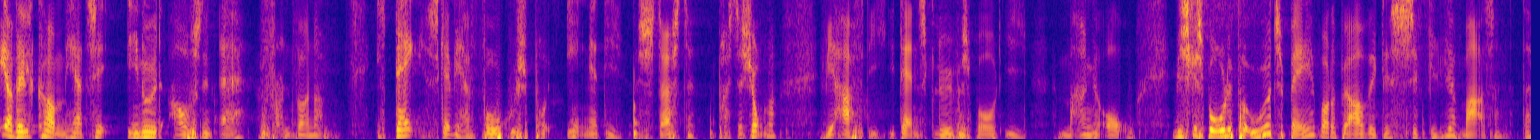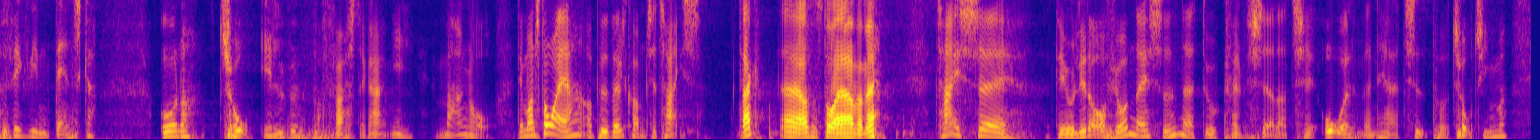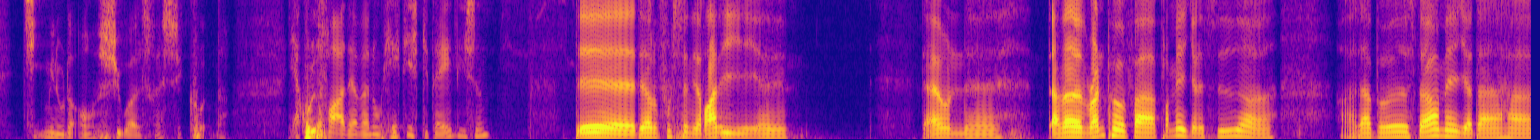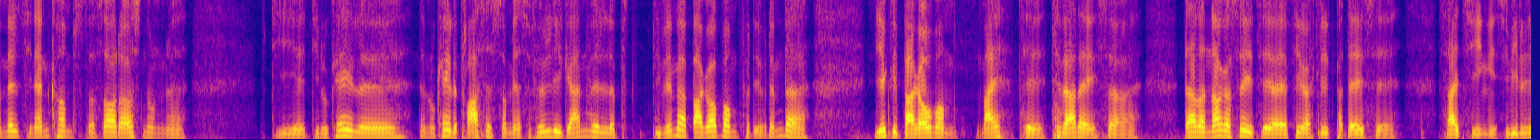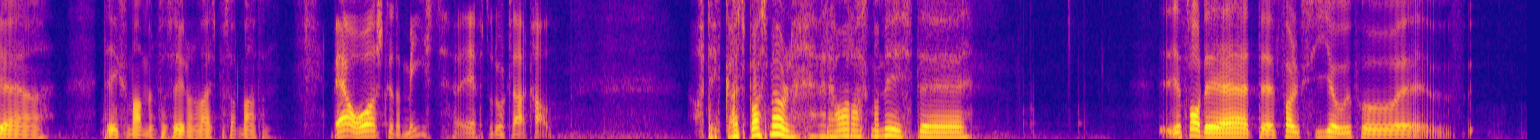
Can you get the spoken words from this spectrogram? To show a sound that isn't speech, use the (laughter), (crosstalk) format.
Goddag og velkommen her til endnu et afsnit af Frontrunner. I dag skal vi have fokus på en af de største præstationer, vi har haft i, i dansk løbesport i mange år. Vi skal spole på uger tilbage, hvor der blev afviklet Sevilla Marathon. Der fik vi en dansker under 2.11 for første gang i mange år. Det var en stor ære at byde velkommen til Tejs. Tak. Det er også en stor ære at være med. Thijs, øh, det er jo lidt over 14 dage siden, at du kvalificerede dig til OL med den her tid på 2 timer, 10 minutter og 57 sekunder. Jeg går ud fra, at det har været nogle hektiske dage lige siden. Det, det har du fuldstændig ret i. Øh, der er jo en, øh, der har været run på fra, fra mediernes side, og, og der er både større medier, der har meldt sin ankomst, og så er der også nogle, øh, de, de lokale, den lokale presse, som jeg selvfølgelig gerne vil blive ved med at bakke op om, for det er jo dem, der virkelig bakker op om mig til, til hverdag, så øh, der har været nok at se til, og jeg fik også lige et par dages uh, sightseeing i Sevilla, og det er ikke så meget, man får set undervejs på sådan marathon. Hvad er overrasket dig mest, efter du har klaret kravet? Oh, det er et godt spørgsmål. Hvad der overrasker mig mest? Uh, jeg tror, det er, at uh, folk siger ude på uh,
